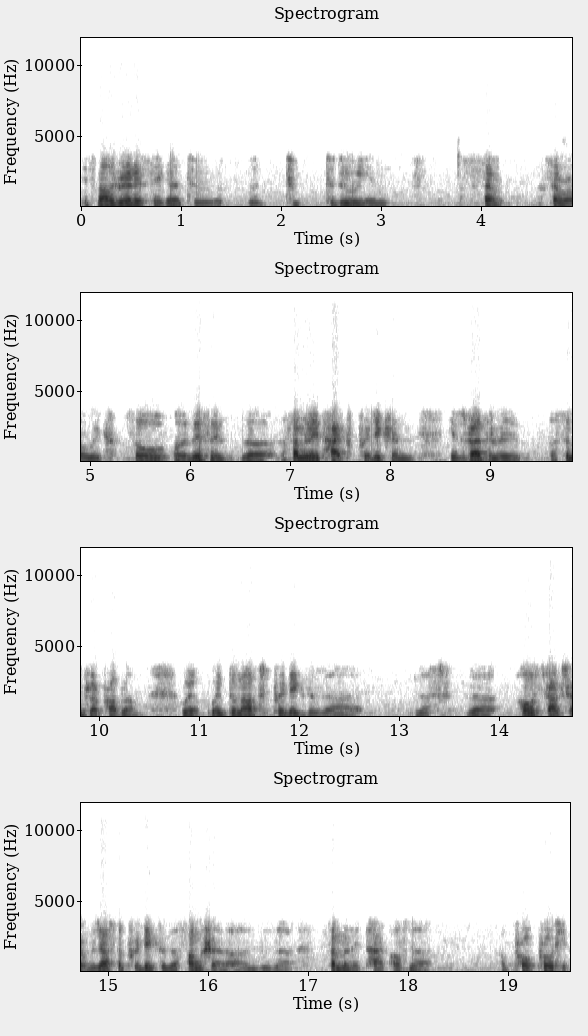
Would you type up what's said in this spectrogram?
it's not realistic to to to do in sev several weeks. So uh, this is the family type prediction is relatively a simpler problem. We we do not predict the the the whole structure. We just predict the function and the family type of the uh, pro protein.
